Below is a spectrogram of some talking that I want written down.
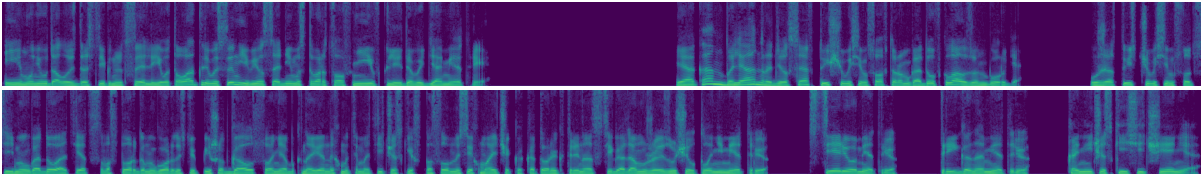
и ему не удалось достигнуть цели, его талантливый сын явился одним из творцов неевклидовой геометрии. Иоганн Балиан родился в 1802 году в Клаузенбурге. Уже в 1807 году отец с восторгом и гордостью пишет Гауссу о необыкновенных математических способностях мальчика, который к 13 годам уже изучил планиметрию, стереометрию, тригонометрию, конические сечения,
